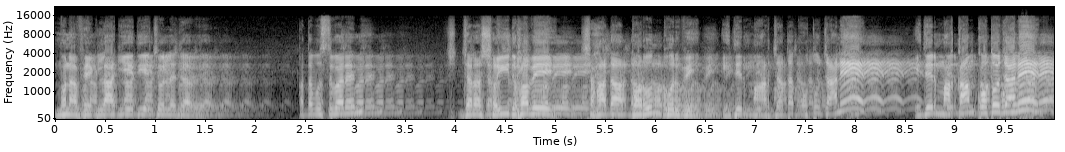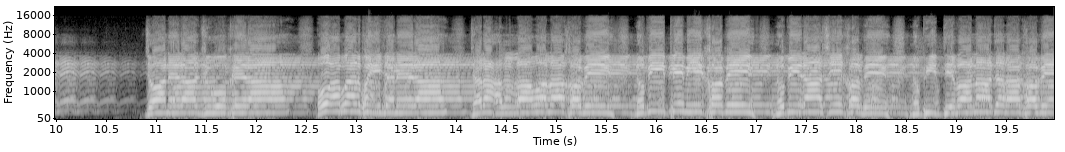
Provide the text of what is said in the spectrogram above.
মুনাফেক লাগিয়ে দিয়ে চলে যাবে। কথা বুঝতে পারেন? যারা শহীদ হবে, শাহাদাত বরণ করবে, এদের মর্যাদা কত জানে এদের মাকাম কত জানে জওয়ানেরা যুবকেরা, ও আমার ভাইজানেরা, যারা আল্লাহ হবে নবী প্রেমিক হবে, নবী রাশি হবে, নবী দেওয়ানা যারা হবে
